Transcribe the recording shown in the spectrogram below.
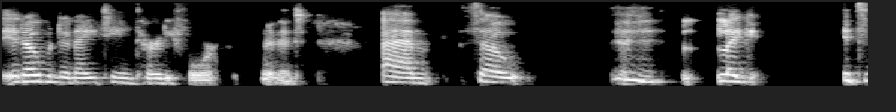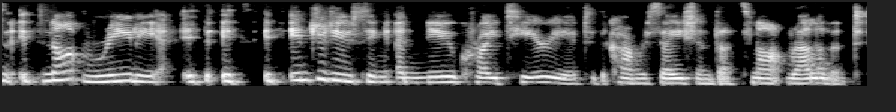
it opened in 1834. Brilliant. Um so like it's it's not really it, it's it's introducing a new criteria to the conversation that's not relevant.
